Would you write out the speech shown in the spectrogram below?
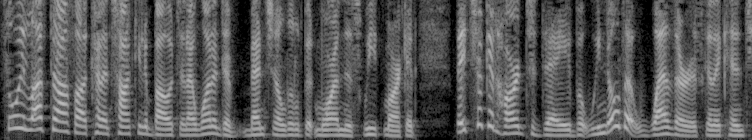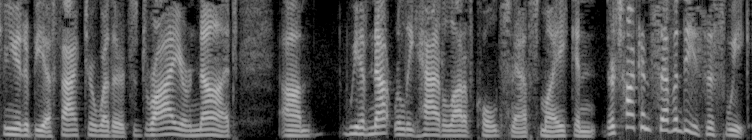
So we left off uh, kind of talking about, and I wanted to mention a little bit more on this wheat market. They took it hard today, but we know that weather is going to continue to be a factor, whether it's dry or not. Um, we have not really had a lot of cold snaps, Mike, and they're talking 70s this week.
